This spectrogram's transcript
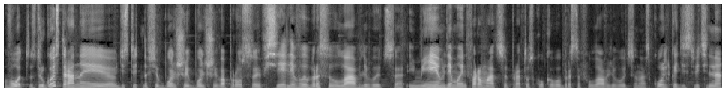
Вот, с другой стороны, действительно все больше и больше вопросы, все ли выбросы улавливаются, имеем ли мы информацию про то, сколько выбросов улавливаются, насколько действительно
